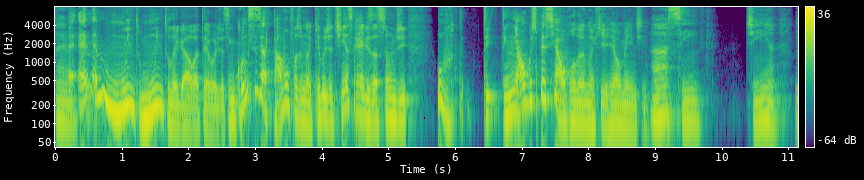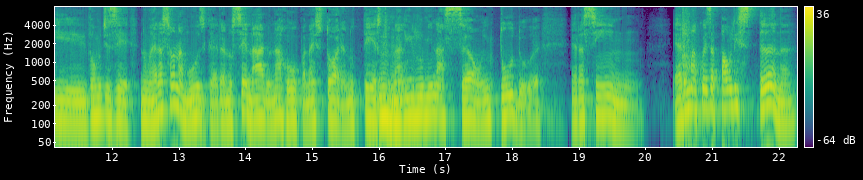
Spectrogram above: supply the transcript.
É, é- é muito, muito legal até hoje, assim. Quando vocês já estavam fazendo aquilo, já tinha essa realização de. Uh, tem, tem algo especial rolando aqui, realmente. Ah, sim. Tinha. E vamos dizer, não era só na música, era no cenário, na roupa, na história, no texto, na iluminação, em tudo. Era assim. Era uma coisa paulistana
